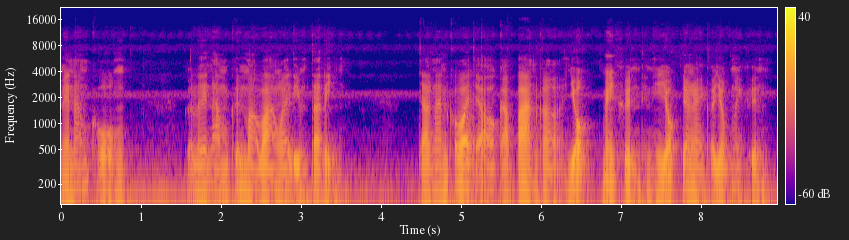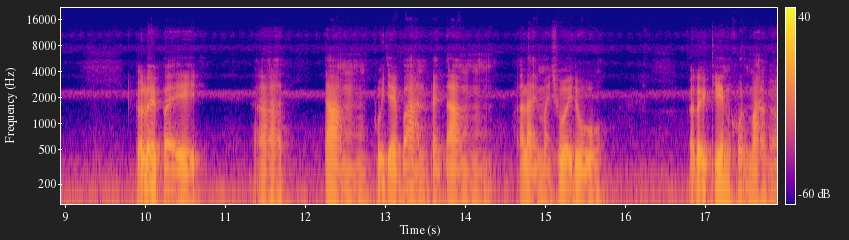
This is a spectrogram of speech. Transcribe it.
แม่น้ำโขง ก็เลยนำขึ้นมาวางไว้ริมตลิ่ง จากนั้นก็ว่าจะเอากลับบ้านก็ยกไม่ขึ้น ทีนี้ยกยังไงก็ยกไม่ขึ้น ก็เลยไป ตามผู้ใหญ่บ้านไปตามอะไรมาช่วยดู ก็เลยเกณฑ์คนมาก็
